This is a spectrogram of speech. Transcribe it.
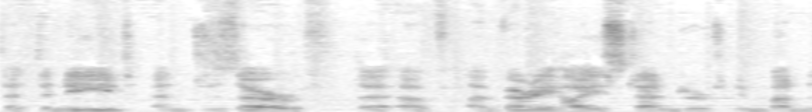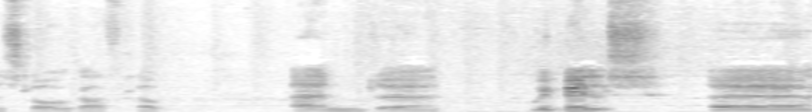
that they need and deserve the, of a very high standard in Ballinasloe Golf Club. And uh, we built uh,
